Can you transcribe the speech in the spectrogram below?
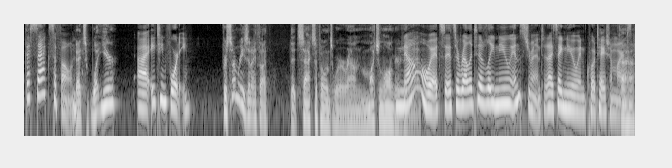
the saxophone. That's what year? Uh, 1840. For some reason, I thought that saxophones were around much longer. than that. No, it's it's a relatively new instrument, and I say new in quotation marks.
